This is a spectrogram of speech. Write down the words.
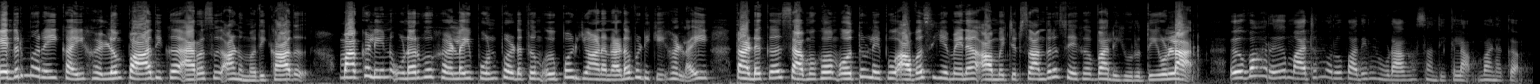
எதிர்மறை கைகளும் பாதிக்க அரசு அனுமதிக்காது. மக்களின் உணர்வுகளை புண்படுத்தும் இப்படியான நடவடிக்கைகளை தடுக்க சமூகம் ஒத்துழைப்பு அவசியம் என அமைச்சர் சந்திரசேகர் வலியுறுத்தியுள்ளார். இவ்வாறு மற்றொரு பதிவினூடாக சந்திக்கலாம். வணக்கம்.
